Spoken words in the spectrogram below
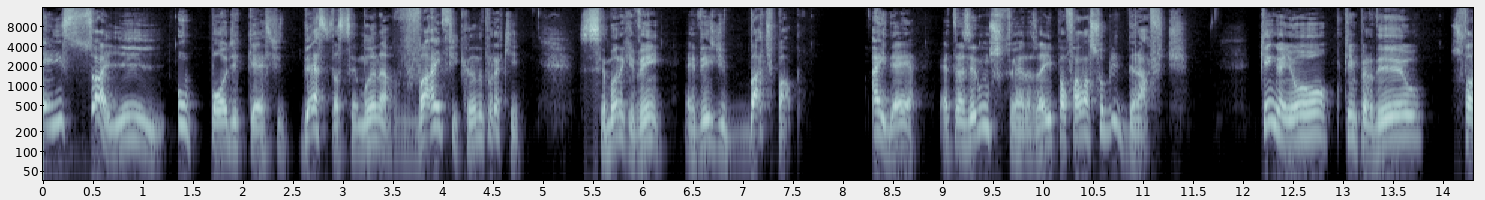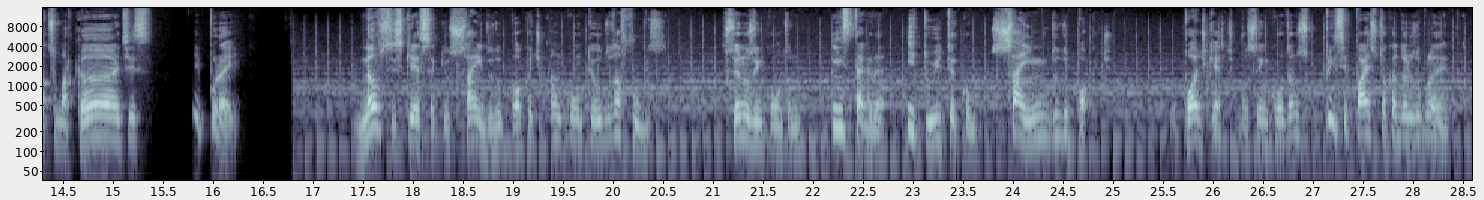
É isso aí! O podcast desta semana vai ficando por aqui. Semana que vem é vez de bate-papo. A ideia é trazer uns feras aí para falar sobre draft. Quem ganhou, quem perdeu, os fatos marcantes e por aí. Não se esqueça que o Saindo do Pocket é um conteúdo da FUBS. Você nos encontra no Instagram e Twitter como Saindo do Pocket. O podcast você encontra nos principais tocadores do planeta.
